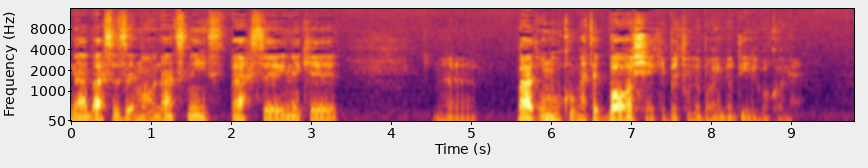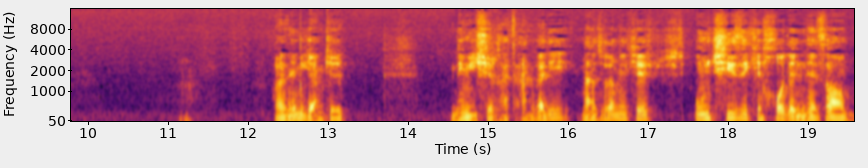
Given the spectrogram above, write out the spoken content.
نه بحث زمانت نیست. بحث اینه که باید اون حکومت باشه که بتونه با اینا دیل بکنه. حالا نمیگم که نمیشه قطعا ولی منظورم اینه که اون چیزی که خود نظام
